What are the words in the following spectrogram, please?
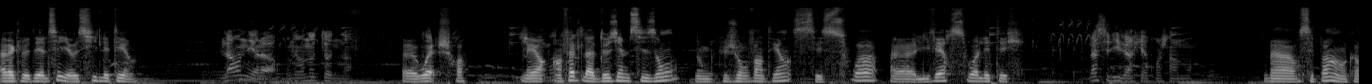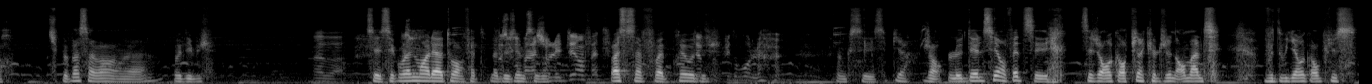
Avec le DLC, il y a aussi l'été. Hein. là, on est là. On est en automne, là. Euh, ouais, je crois. Mais en, en fait, la deuxième saison, donc jour 21, c'est soit l'hiver, soit l'été. Là, c'est l'hiver qui approche normalement. Bah, on sait pas encore. Tu peux pas savoir au début. Ah bah. C'est complètement aléatoire, en fait, la deuxième saison. sur les deux, en fait. Ouais, ça, faut être prêt au Deux début. fois plus drôle. Donc c'est pire. Genre, le DLC, en fait, c'est genre encore pire que le jeu normal. Vous douillez encore plus.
